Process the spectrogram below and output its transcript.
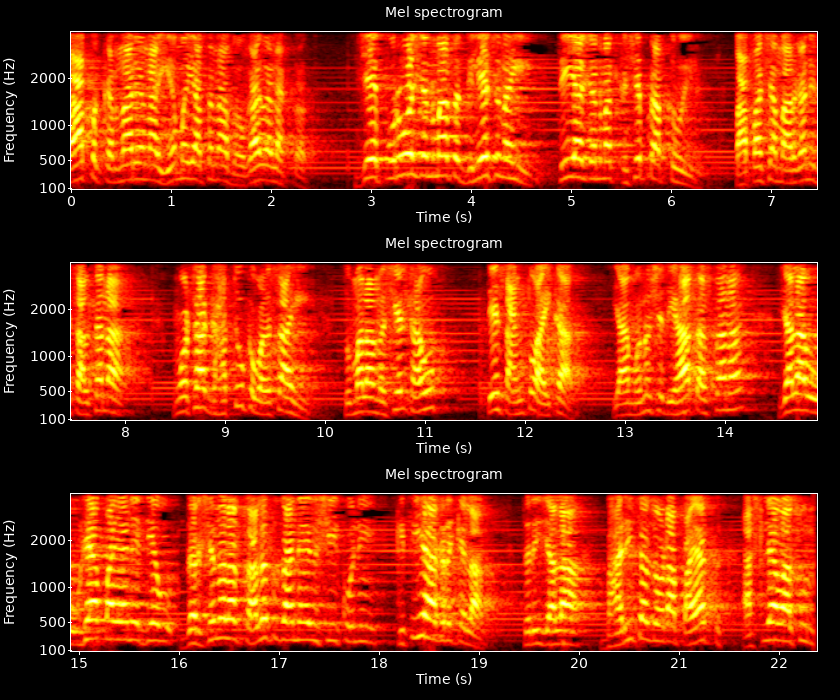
पाप करणाऱ्यांना यमयातना भोगाव्या लागतात. जे पूर्वजन्मात दिलेच नाही ते या जन्मात कसे प्राप्त होईल? पापाच्या मार्गाने चालताना मोठा घातूक वळसा आहे. तुम्हाला नसेल ठाऊक? ते सांगतो ऐका. या मनुष्य देहात असताना ज्याला उघड्या पायाने देव दर्शनाला चालत जाण्याविषयी कोणी कितीही आग्रह केला तरी ज्याला भारीचा जोडा पायात असल्यापासून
